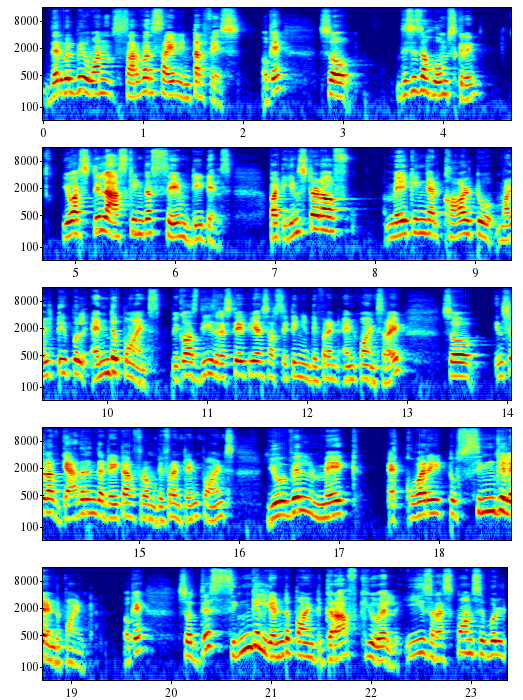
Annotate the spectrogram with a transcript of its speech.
there will be one server side interface. Okay. So this is a home screen. You are still asking the same details, but instead of making a call to multiple endpoints because these REST APIs are sitting in different endpoints, right? So instead of gathering the data from different endpoints, you will make a query to single endpoint. Okay, so this single endpoint GraphQL is responsible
